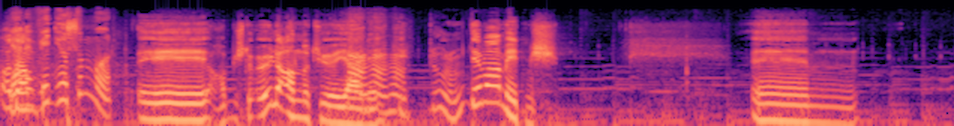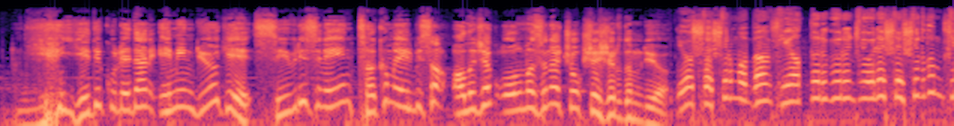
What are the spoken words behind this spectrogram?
Adam Yani videosu mu var? ee, işte öyle anlatıyor yani. Durum devam etmiş. Ee, Yedi Kule'den Emin diyor ki Sivrisineğin takım elbise alacak olmasına çok şaşırdım diyor. Ya şaşırma ben fiyatları görünce öyle şaşırdım ki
